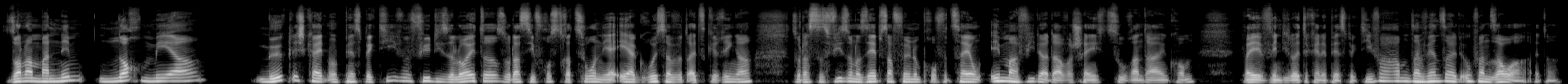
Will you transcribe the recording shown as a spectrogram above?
sondern man nimmt noch mehr Möglichkeiten und Perspektiven für diese Leute, sodass die Frustration ja eher größer wird als geringer, sodass es wie so eine selbsterfüllende Prophezeiung immer wieder da wahrscheinlich zu Randalen kommt, weil wenn die Leute keine Perspektive haben, dann werden sie halt irgendwann sauer, Alter.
